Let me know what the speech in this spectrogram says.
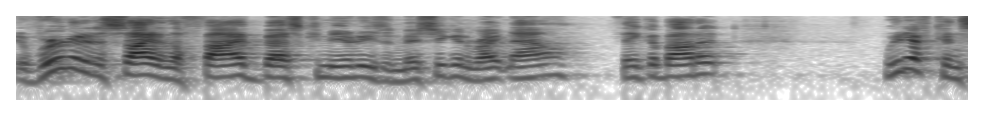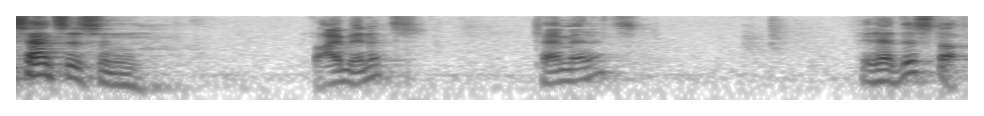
if we're going to decide on the five best communities in Michigan right now, think about it, we'd have consensus in five minutes, 10 minutes. They'd have this stuff.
